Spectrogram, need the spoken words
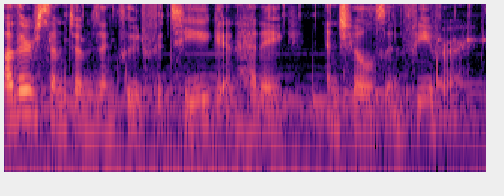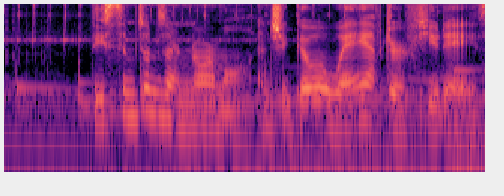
Other symptoms include fatigue and headache, and chills and fever. These symptoms are normal and should go away after a few days.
